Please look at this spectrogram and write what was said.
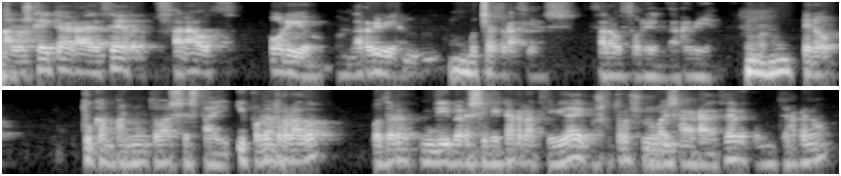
A los que hay que agradecer, Zarauz, Orio, Ondarribia. Ujú. Muchas gracias, Zarauz, Orio, Ondarribia. Ujú. Pero tu campamento base está ahí. Y por otro lado, poder diversificar la actividad y vosotros lo vais a agradecer con un terreno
